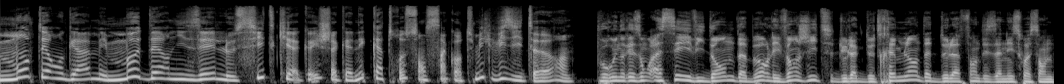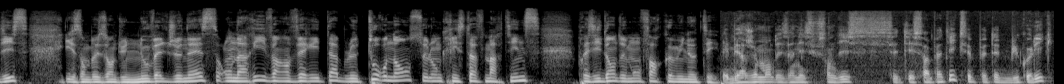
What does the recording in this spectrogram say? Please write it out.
monter en gamme et moderniser le site qui accueille chaque année 450 000 visiteurs. Pour une raison assez évidente, d'abord les vins gîtes du lac de Tremelin datent de la fin des années 70. Ils ont besoin d'une nouvelle jeunesse. On arrive à un véritable tournant selon Christophe Martins, président de Montfort Communauté. L'hébergement des années 70, c'était sympathique, c'est peut-être bucolique,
